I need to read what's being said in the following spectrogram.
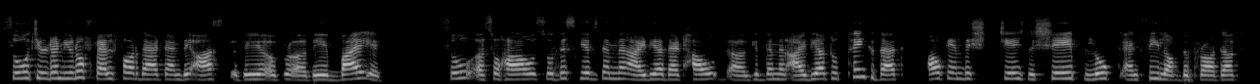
So children you know fell for that and they ask they uh, uh, they buy it. So uh, so how so this gives them an idea that how uh, give them an idea to think that how can they change the shape look and feel of the product.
